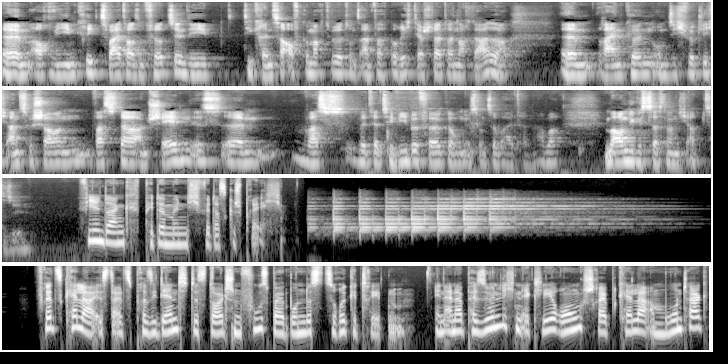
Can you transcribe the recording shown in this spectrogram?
ähm, auch wie im Krieg 2014 die, die Grenze aufgemacht wird und einfach Berichterstatter nach Gaza ähm, rein können, um sich wirklich anzuschauen, was da an Schäden ist, ähm, was mit der Zivilbevölkerung ist und so weiter. Aber im Augenblick ist das noch nicht abzusehen. Vielen Dank, Peter Münch, für das Gespräch. Fritz Keller ist als Präsident des Deutschen Fußballbundes zurückgetreten. In einer persönlichen Erklärung schreibt Keller am Montag,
